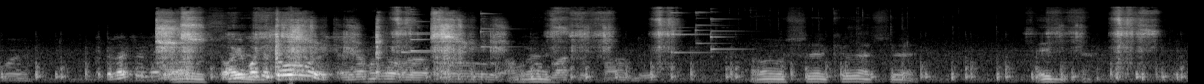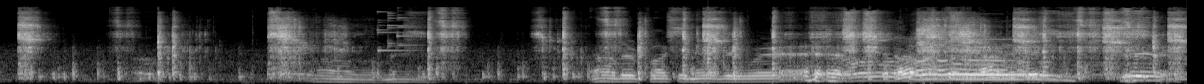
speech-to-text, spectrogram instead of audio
where? Oh, Oh, you shit. doors. Hey, I'm gonna go, uh, oh, I'm gonna go block the dude. Oh shit, kill that shit. It, oh man. Oh, they're fucking everywhere. Oh, shit. Oh, heck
